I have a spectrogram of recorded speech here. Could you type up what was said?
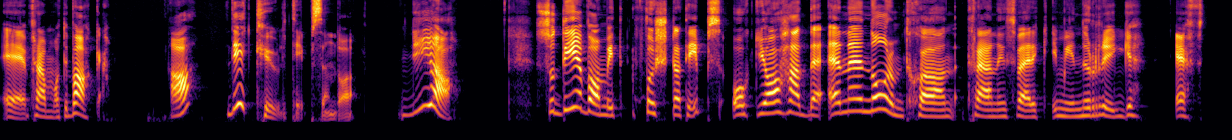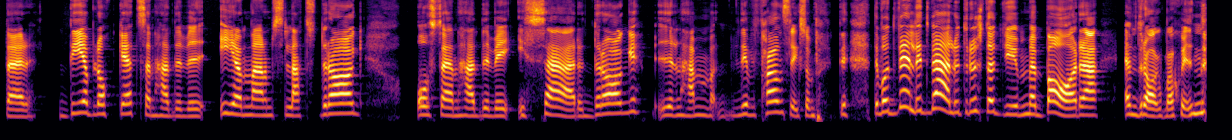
eh, fram och tillbaka. Ja, det är ett kul tips ändå. Ja, så det var mitt första tips och jag hade en enormt skön träningsverk i min rygg efter det blocket. Sen hade vi enarmslatsdrag och sen hade vi isärdrag i den här, det fanns liksom, det, det var ett väldigt välutrustat gym med bara en dragmaskin.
